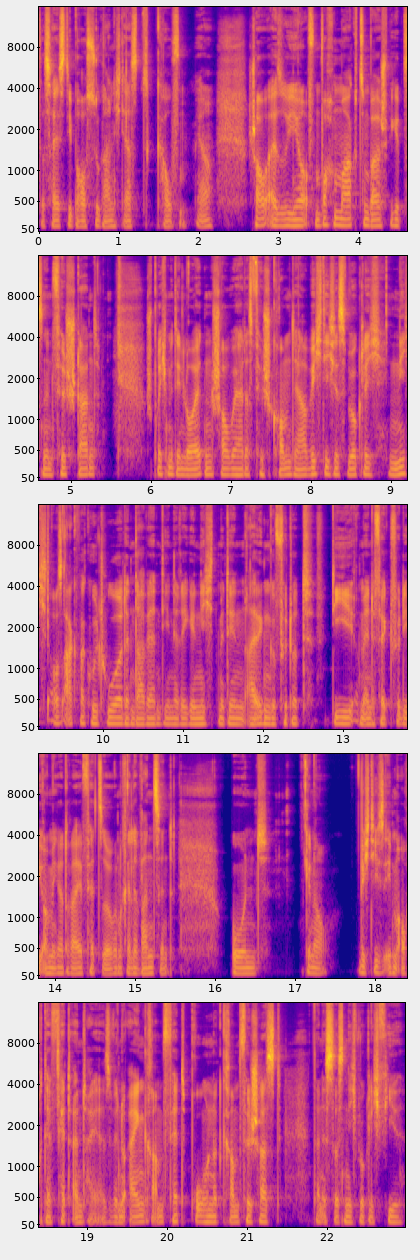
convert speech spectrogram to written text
Das heißt, die brauchst du gar nicht erst kaufen. Ja. Schau also hier auf dem Wochenmarkt zum Beispiel gibt es einen Fischstand. Sprich mit den Leuten, schau, woher das Fisch kommt. Ja, wichtig ist wirklich nicht aus Aquakultur, denn da werden die in der Regel nicht mit den Algen gefüttert, die im Endeffekt für die Omega-3-Fettsäuren relevant sind. Und genau, Wichtig ist eben auch der Fettanteil. Also wenn du ein Gramm Fett pro 100 Gramm Fisch hast, dann ist das nicht wirklich viel.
